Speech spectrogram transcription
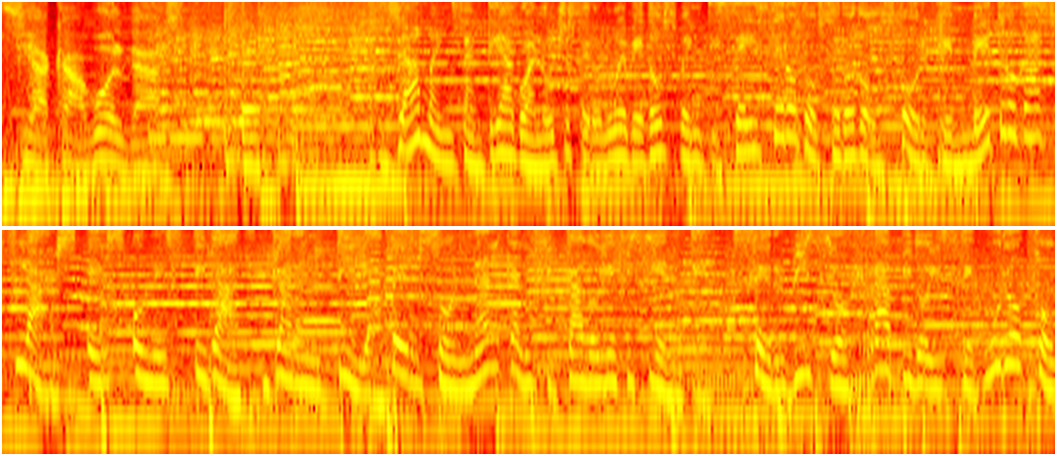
se acabó el gas. Llama en Santiago al 809-226-0202 porque Metrogas Flash es honestidad, garantía, personal calificado y eficiente, servicio rápido y seguro con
